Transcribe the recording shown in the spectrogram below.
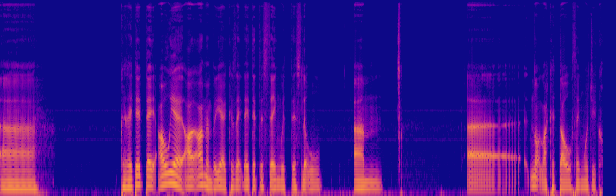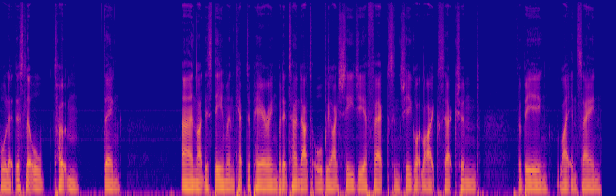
uh, because they did they oh yeah I I remember yeah because they they did this thing with this little um uh not like a doll thing what you call it this little totem thing and like this demon kept appearing, but it turned out to all be like CG effects, and she got like sectioned for being like insane.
